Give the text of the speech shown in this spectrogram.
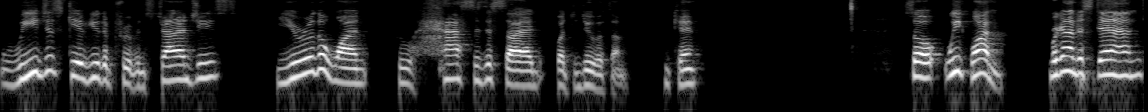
We just give you the proven strategies. You're the one who has to decide what to do with them, okay? So week one, we're gonna understand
